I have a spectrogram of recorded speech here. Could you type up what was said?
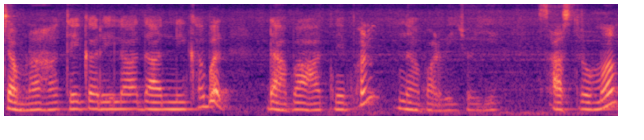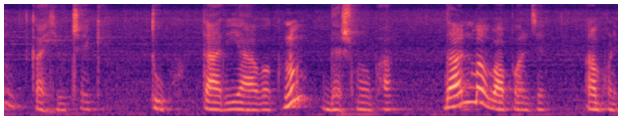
જમણા હાથે કરેલા દાનની ખબર ડાબા હાથને પણ ન પાડવી જોઈએ. શાસ્ત્રોમાં કહ્યું છે કે તું તારી આવકનો દસમો ભાગ. દાનમાં વાપરજે આપણે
